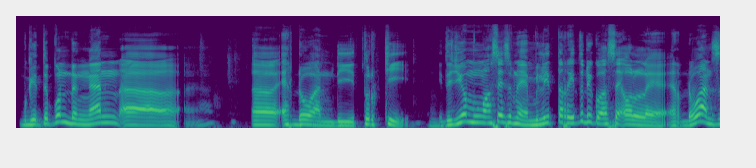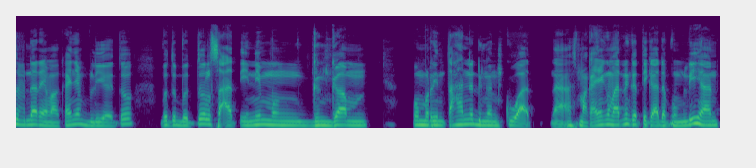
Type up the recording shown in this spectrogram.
Begitupun dengan eh, eh, Erdogan di Turki. Hmm. Itu juga menguasai sebenarnya militer itu dikuasai oleh Erdogan sebenarnya. Makanya beliau itu betul-betul saat ini menggenggam pemerintahannya dengan kuat. Nah, makanya kemarin ketika ada pemilihan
